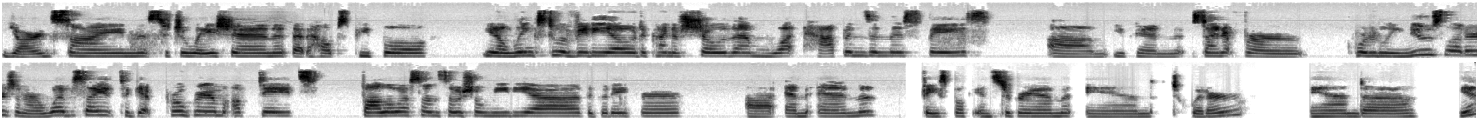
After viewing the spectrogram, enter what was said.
yard sign situation that helps people, you know, links to a video to kind of show them what happens in this space. Um, you can sign up for our quarterly newsletters on our website to get program updates. Follow us on social media, The Good Acre, uh, MN, Facebook, Instagram, and Twitter. And uh, yeah,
